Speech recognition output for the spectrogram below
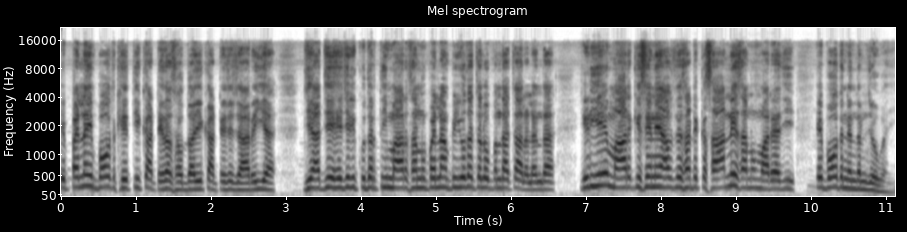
ਇਹ ਪਹਿਲਾਂ ਹੀ ਬਹੁਤ ਖੇਤੀ ਘਾਟੇ ਦਾ ਸੌਦਾ ਜੀ, ਘਾਟੇ 'ਚ ਜਾ ਰਹੀ ਹੈ। ਜੇ ਅੱਜ ਇਹ ਜਿਹੜੀ ਕੁਦਰਤੀ ਮਾਰ ਸਾਨੂੰ ਪਹਿਲਾਂ ਵੀ ਉਹਦਾ ਚਲੋ ਬੰਦਾ ਝੱਲ ਲੈਂਦਾ ਜਿਹੜੀ ਇਹ ਮਾਰ ਕਿਸੇ ਨੇ ਆਪਦੇ ਸਾਡੇ ਕਿਸਾਨ ਨੇ ਸਾਨੂੰ ਮਾਰਿਆ ਜੀ ਇਹ ਬਹੁਤ ਨਿੰਦਣਯੋਗ ਹੈ ਜੀ।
